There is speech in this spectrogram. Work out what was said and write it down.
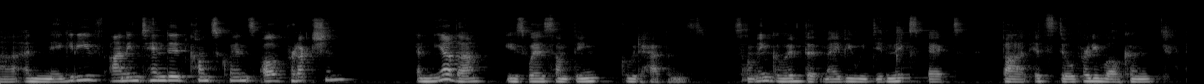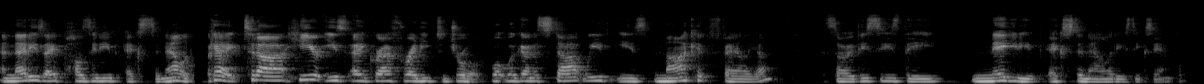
uh, a negative unintended consequence of production, and the other is where something good happens. Something good that maybe we didn't expect, but it's still pretty welcome, and that is a positive externality. Okay, ta-da, here is a graph ready to draw. What we're going to start with is market failure. So this is the negative externalities example.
